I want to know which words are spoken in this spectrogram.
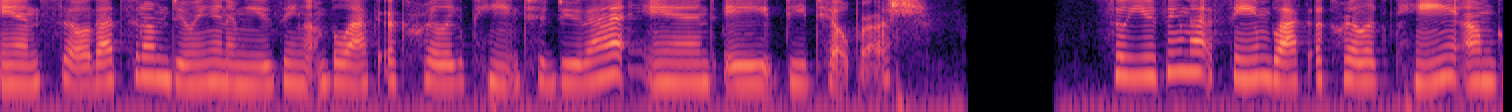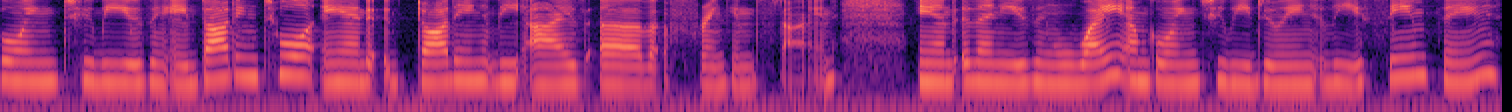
and so that's what I'm doing and I'm using black acrylic paint to do that and a detail brush. So using that same black acrylic paint, I'm going to be using a dotting tool and dotting the eyes of Frankenstein. And then using white, I'm going to be doing the same thing.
